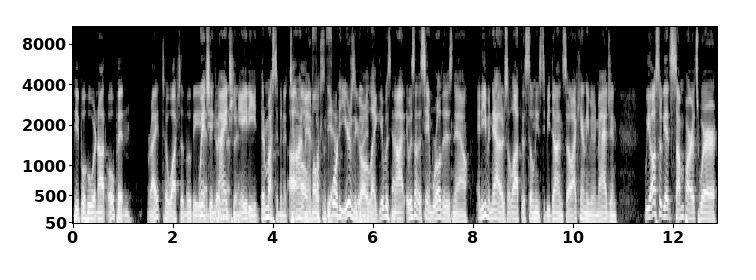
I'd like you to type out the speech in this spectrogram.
people who were not open, right, to watch the movie. Which in enjoy the 1980, there must have been a uh, time, oh, man. most- fucking yeah. 40 years ago, right. like it was not. It was not the same world it is now. And even now, there's a lot that still needs to be done. So I can't even imagine. We also get some parts where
